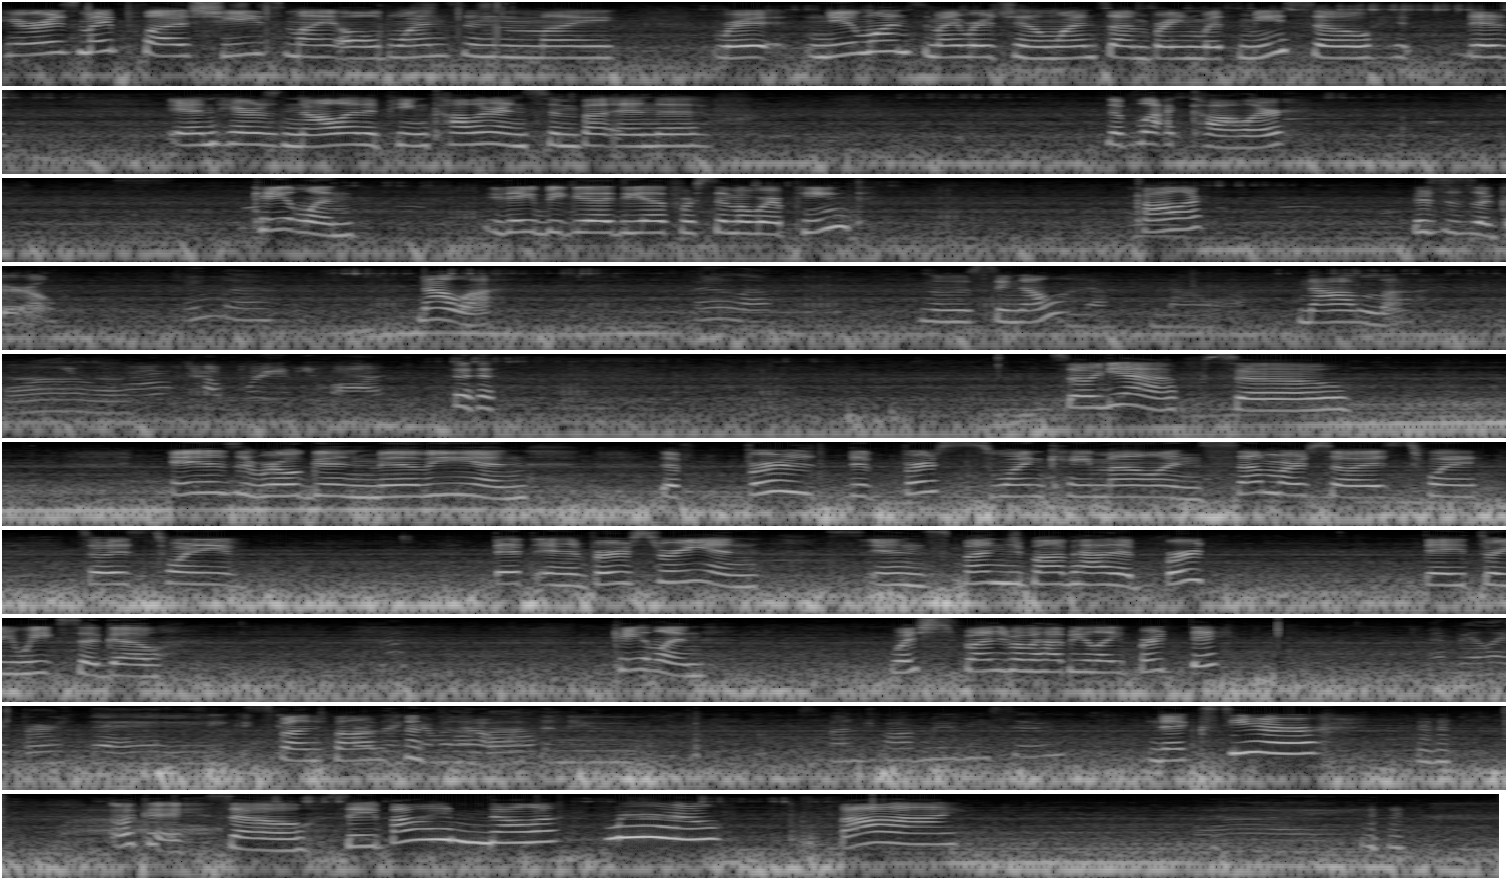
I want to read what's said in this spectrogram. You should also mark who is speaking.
Speaker 1: Here is my plushies, my old ones and my new ones, my original ones I'm bringing with me. So there's, and here's Nala in a pink color and Simba in the, the black collar. Caitlin, you think it'd be a good idea for Simba wear pink collar? This is a girl.
Speaker 2: Simba.
Speaker 1: Nala.
Speaker 2: Nala.
Speaker 1: No, see Nala?
Speaker 2: No, Nala.
Speaker 1: Nala.
Speaker 2: How brave you are.
Speaker 1: so yeah, so it is a real good movie and the first the first one came out in summer so it's 20 so it's 25th anniversary and and SpongeBob had a birthday three weeks ago. Caitlin, wish SpongeBob a happy late birthday?
Speaker 2: Billy birthday.
Speaker 1: SpongeBob.
Speaker 2: Are they coming out with a new SpongeBob movie soon?
Speaker 1: Next year. wow. Okay, so say bye, Nala. Meow. Bye. Bye.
